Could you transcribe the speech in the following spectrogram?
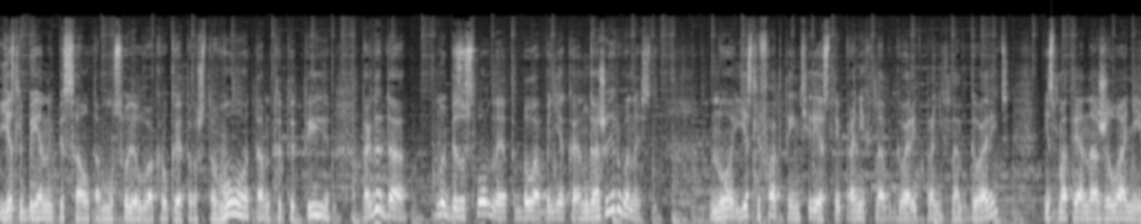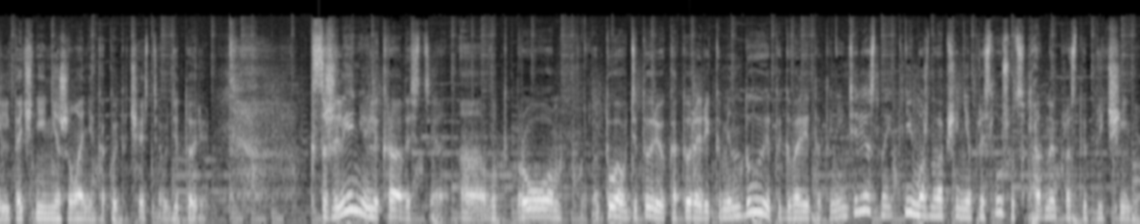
Если бы я написал, там, мусолил вокруг этого, что вот, там, ты-ты-ты, тогда да. Ну, безусловно, это была бы некая ангажированность. Но если факты интересные, про них надо говорить, про них надо говорить, несмотря на желание или точнее нежелание какой-то части аудитории. Сожалению или к радости, а, вот про ту аудиторию, которая рекомендует и говорит, это неинтересно, к ней можно вообще не прислушиваться по одной простой причине.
